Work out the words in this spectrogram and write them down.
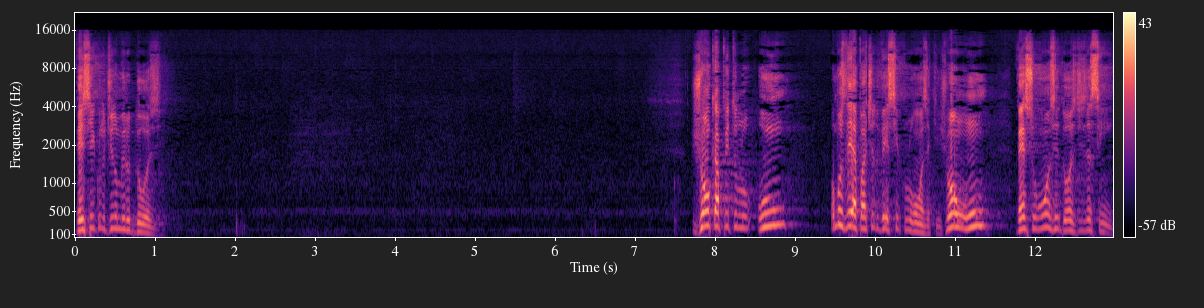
versículo de número 12. João capítulo 1, vamos ler a partir do versículo 11 aqui. João 1, verso 11 e 12 diz assim:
